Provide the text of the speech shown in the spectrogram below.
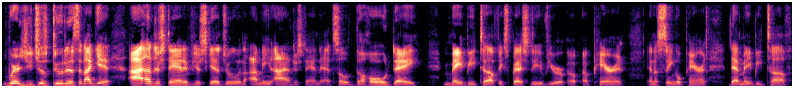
where you just do this. And I get, I understand if your schedule, and I mean, I understand that. So the whole day may be tough, especially if you're a, a parent and a single parent, that may be tough.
